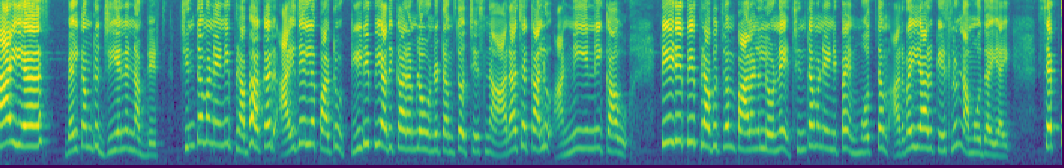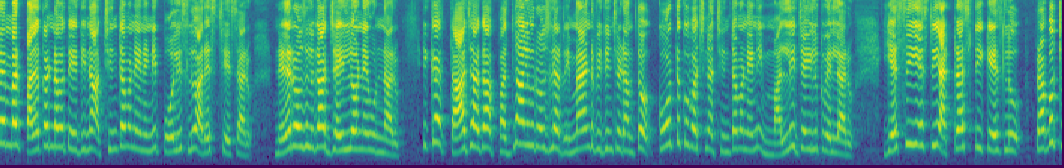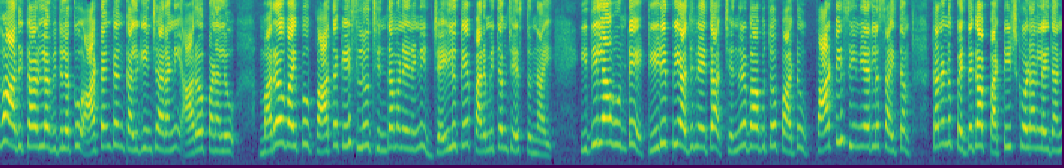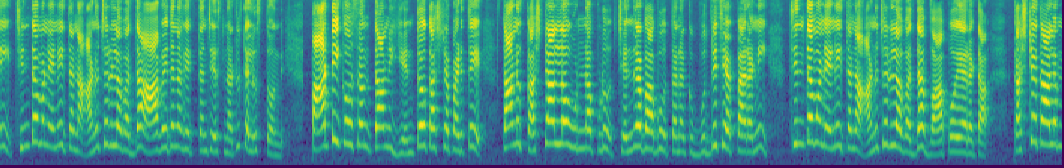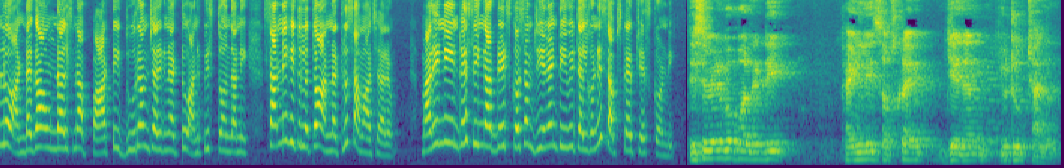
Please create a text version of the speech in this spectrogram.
Hi yes, welcome to GNN Updates. Chintamaneni Prabhakar ఐదేళ్ళ పాటు TDP అధికారంలో ఉండటంతో చేసిన అరాచకాలు అన్నీ ఇన్ని కావు. టీడీపీ ప్రభుత్వం పాలనలోనే చింతమనేనిపై మొత్తం అరవై ఆరు కేసులు నమోదయ్యాయి. సెప్టెంబర్ పదకొండవ తేదీన చింతమనేనిని పోలీసులు అరెస్ట్ చేశారు. నెల రోజులుగా జైల్లోనే ఉన్నారు. ఇక తాజాగా పద్నాలుగు రోజుల రిమాండ్ విధించడంతో కోర్టుకు వచ్చిన చింతమనేని మళ్ళీ జైలుకు వెళ్ళారు. ఎస్సీ ఎస్టీ అట్రాసిటీ కేసులు ప్రభుత్వ అధికారుల విధులకు ఆటంకం కలిగించారని ఆరోపణలు. మరోవైపు పాత కేసులు చింతమనేనిని జైలుకే పరిమితం చేస్తున్నాయి. ఇదిలా ఉంటే టీడీపీ అధినేత చంద్రబాబుతో పాటు పార్టీ సీనియర్లు సైతం తనను పెద్దగా పట్టించుకోవడం లేదని చింతమనేని తన అనుచరుల వద్ద ఆవేదన వ్యక్తం చేసినట్లు తెలుస్తోంది. పార్టీ కోసం తాను ఎంతో కష్టపడితే తాను కష్టాల్లో ఉన్నప్పుడు చంద్రబాబు తనకు బుద్ధి చెప్పారని చింతమనేని తన అనుచరుల వద్ద వాపోయారట. కష్టకాలంలో అండగా ఉండాల్సిన పార్టీ దూరం జరిగినట్టు అనిపిస్తోందని సన్నిహితులతో అన్నట్లు సమాచారం. మరిన్ని ఇంట్రెస్టింగ్ అప్డేట్స్ కోసం జీఎన్ఎన్ టీవీ తెలుగుని సబ్స్క్రైబ్ చేసుకోండి. This Venugopal Reddy kindly subscribe GNN YouTube channel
